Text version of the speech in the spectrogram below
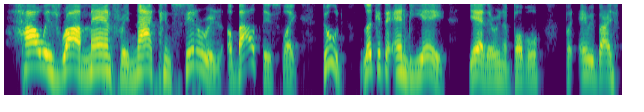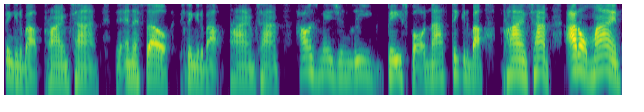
how is Rob Manfred not considerate about this? Like, dude, look at the NBA. Yeah, they're in a bubble, but everybody's thinking about prime time. The NFL is thinking about prime time. How is Major League Baseball not thinking about prime time? I don't mind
